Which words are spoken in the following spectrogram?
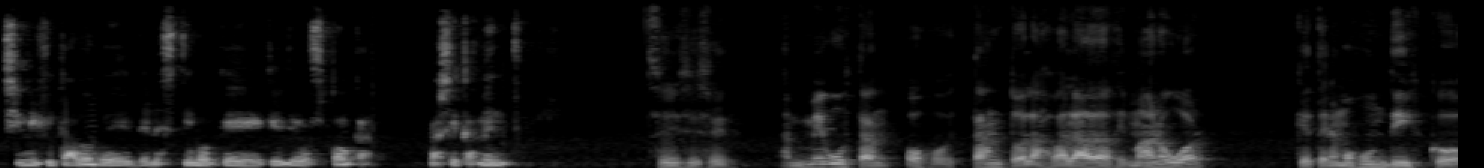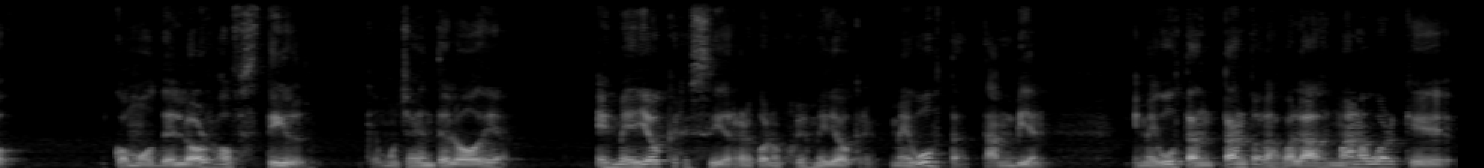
significado del estilo que, ellos tocan, básicamente. Sí, sí, sí. A mí me gustan, ojo, tanto las baladas de Manowar, que tenemos un disco como The Lord of Steel, que mucha gente lo odia. ¿Es mediocre? Sí, reconozco que es mediocre. Me gusta también. Y me gustan tanto las baladas de Manowar que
